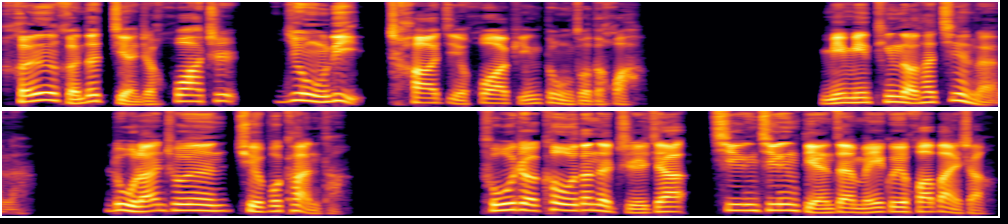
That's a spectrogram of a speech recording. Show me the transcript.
狠狠地剪着花枝，用力插进花瓶动作的话，明明听到他进来了，陆兰春却不看他，涂着扣单的指甲轻轻点在玫瑰花瓣上，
